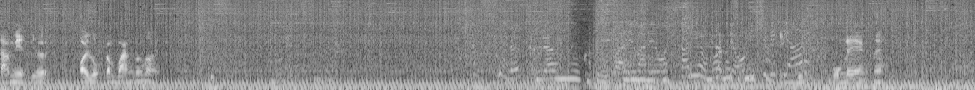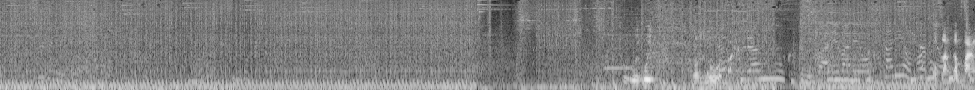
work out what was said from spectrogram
ดาเมจเยอะคอยหลบกำบังสักหน่อยอีกวงแดงนะอุ้ยอุ้ย โดนรูดว่ะหลังกำบัง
